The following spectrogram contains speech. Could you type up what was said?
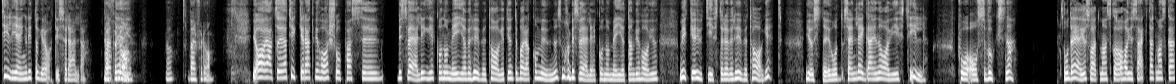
Tillgängligt och gratis för alla. Varför för då? ja. Varför då? Ja, alltså jag tycker att vi har så pass eh, besvärlig ekonomi överhuvudtaget. Det är inte bara kommunen som har besvärlig ekonomi utan vi har ju mycket utgifter överhuvudtaget just nu. Och sen lägga en avgift till på oss vuxna. Och det är ju så att man ska, har ju sagt att man ska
